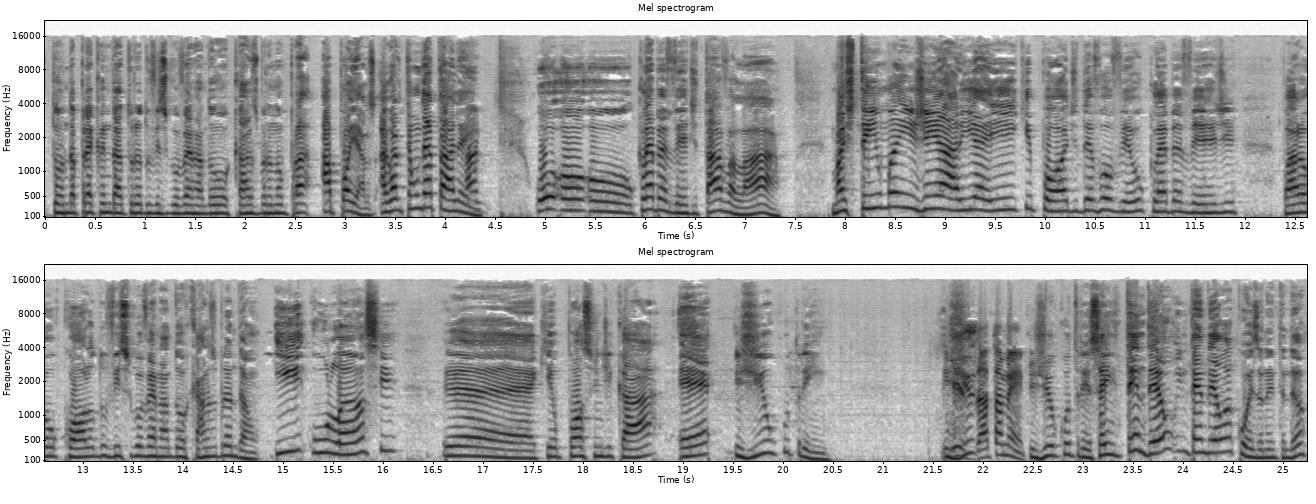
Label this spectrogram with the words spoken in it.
em torno da pré-candidatura do vice-governador Carlos Brandão para apoiá-los. Agora tem um detalhe aí. O, o, o Kleber Verde estava lá, mas tem uma engenharia aí que pode devolver o Kleber Verde para o colo do vice-governador Carlos Brandão. E o lance é, que eu posso indicar é Gil Cutrim. Gil, Exatamente. Gil Cutrim. Você entendeu? Entendeu a coisa, não entendeu?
